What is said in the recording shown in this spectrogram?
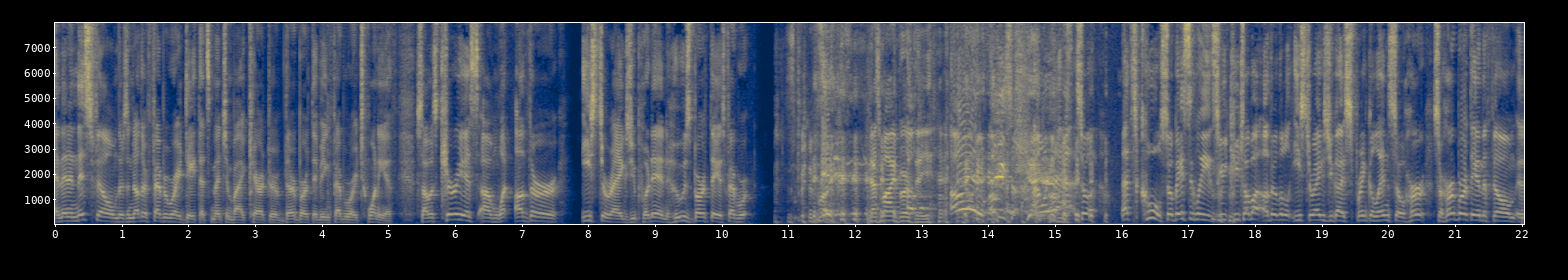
And then in this film, there's another February date that's mentioned by a character of their birthday being February 20th. So I was curious um, what other Easter eggs you put in. Whose birthday is February? That's my birthday. Oh, okay. So, I wanted to ask- so that's cool. So basically, so can you talk about other little Easter eggs you guys sprinkle in? So her, so her birthday in the film is,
